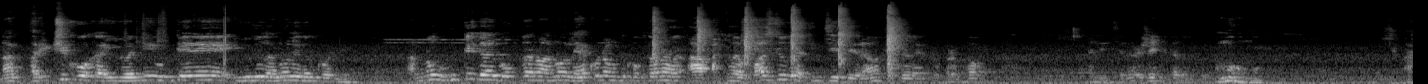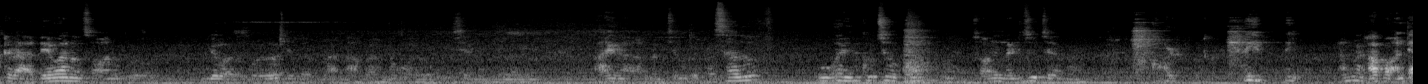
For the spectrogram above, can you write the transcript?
నాకు పరీక్షకు ఒక ఇవన్నీ ఉంటేనే ఈరోజు అన్నం లేదనుకోండి. అన్నం ఉంటే కాదు గొప్పతనం అన్నం లేకుండా ఉంటే గొప్పతనం ఆ- అట్లా పాజిటివ్గా థింక్ రామకృష్ణ యొక్క ప్రభావం. అది చిన్న విషయం కాదు. అమ్మో అమ్మో. అక్కడ దేవానంద స్వామి ఉండేవారు. నా- ప్రాంతం ఆయన నన్ను చిన్న ప్రసాద్. నువ్వు ఆయన కూర్చో స్వామి నడిచి వచ్చాను కాళ్ళు అన్న అంటే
